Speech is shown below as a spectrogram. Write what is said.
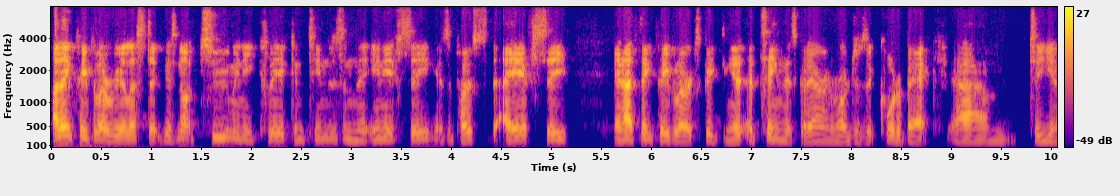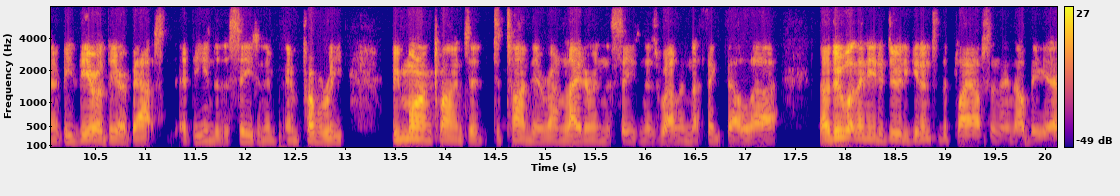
I think people are realistic. There's not too many clear contenders in the NFC as opposed to the AFC, and I think people are expecting a, a team that's got Aaron Rodgers at quarterback um, to you know be there or thereabouts at the end of the season, and, and, probably be more inclined to, to time their run later in the season as well. And I think they'll uh, they'll do what they need to do to get into the playoffs, and then they'll be a,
